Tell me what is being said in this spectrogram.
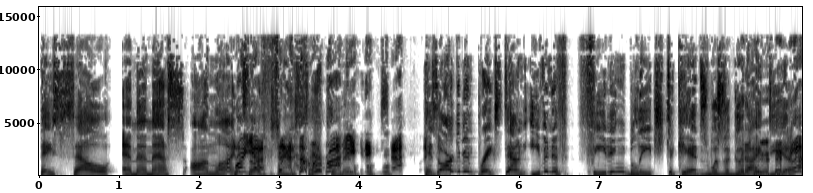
they sell MMS online. right? It's not Yeah. a free sacrament. right. Exactly. His argument breaks down even if feeding bleach to kids was a good idea.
